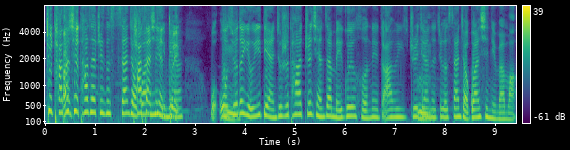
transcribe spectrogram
就他在而且他在这个三角关系里面对面，我我嗯觉得有一点就是他之前在玫瑰和那个阿威之间的嗯这个三角关系里面嘛，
